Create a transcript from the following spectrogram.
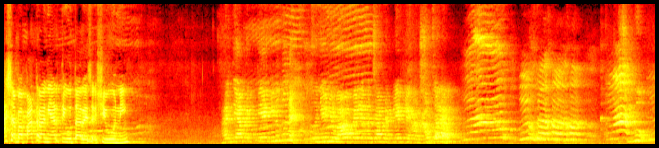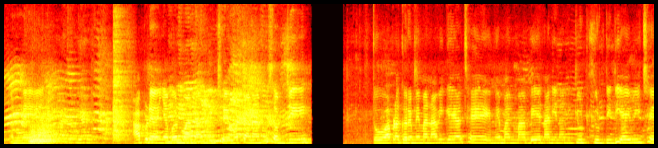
આશાબા પાત્રાની આરતી ઉતારે છે શિવની. આપણે અહીંયા બનવાના છે વટાણાનું સબ્જી. તો આપણા ઘરે મહેમાન આવી ગયા છે. મહેમાનમાં બે નાની નાની ક્યુટ ક્યુટ દીદી આવી છે.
